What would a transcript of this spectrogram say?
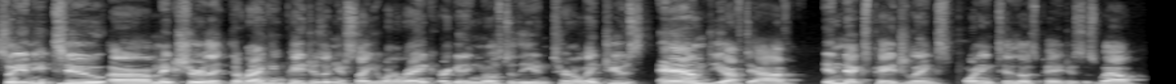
So you need to uh, make sure that the ranking pages on your site you want to rank are getting most of the internal link juice, and you have to have index page links pointing to those pages as well.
